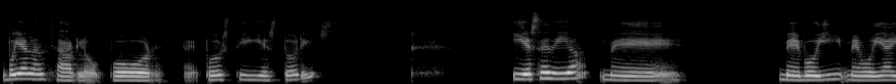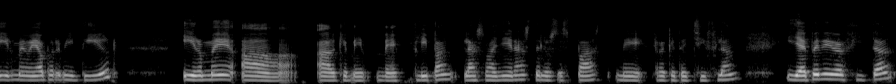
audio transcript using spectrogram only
voy a lanzarlo por post y stories. Y ese día me, me, voy, me voy a ir, me voy a permitir irme a, a que me, me, flipan las bañeras de los spas, me requete chiflan. Y ya he pedido cita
